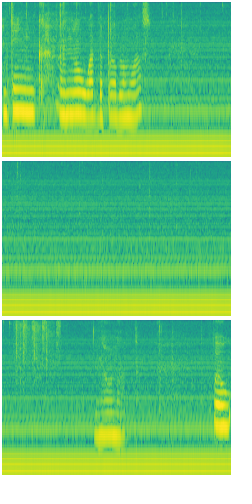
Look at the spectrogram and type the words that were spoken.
I think I know what the problem was. No, not. Well,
